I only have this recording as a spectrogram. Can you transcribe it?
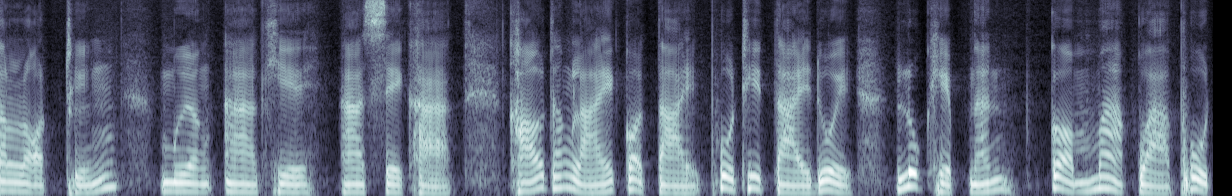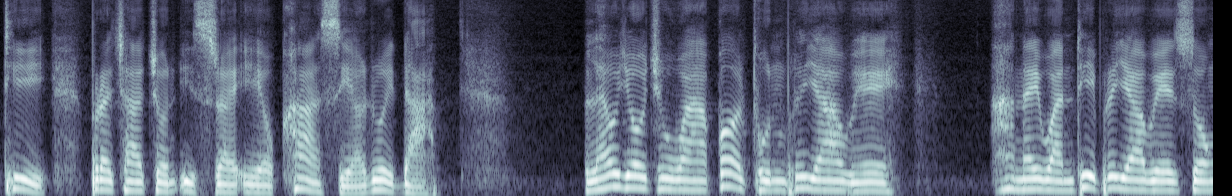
ตลอดถึงเมืองอาเคอาเซคา เขาทั้งหลายก็ตายผู้ที่ตายด้วยลูกเห็บนั้น ก็มากกว่าผู้ที่ประชาชนอิสราเอลฆ่าเสียด้วยดาบ แล้วโยชูวาก็ทูลพระยาเว ในวันที่พระยาเวทรง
